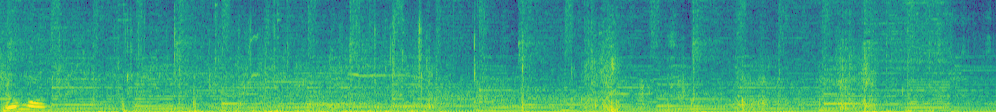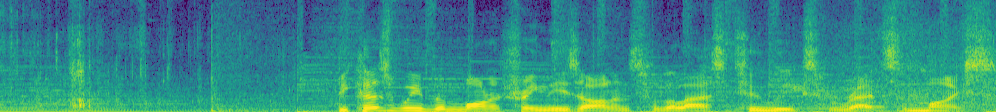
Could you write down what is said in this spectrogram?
Come on. Because we've been monitoring these islands for the last two weeks for rats and mice,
